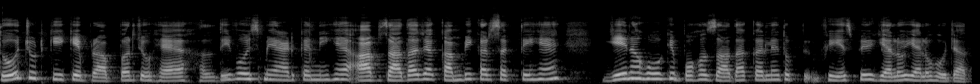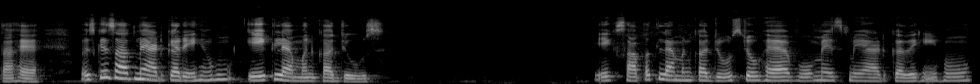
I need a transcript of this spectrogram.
दो चुटकी के बराबर जो है हल्दी वो इसमें ऐड करनी है। आप ज़्यादा या कम भी कर सकते हैं। ये ना हो कि बहुत ज़्यादा कर लें तो फेस पे येलो येलो हो जाता है। इसके साथ मैं ऐड कर रही हूँ एक लेमन का जूस। एक साबत लेमन का जूस जो है वो मैं इसमें ऐड कर रही हूँ।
